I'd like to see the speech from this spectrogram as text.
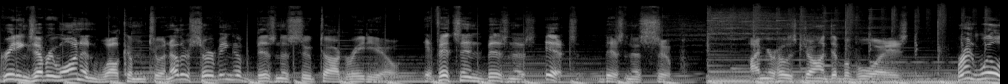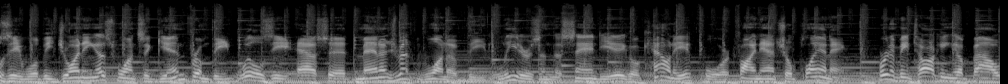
Greetings, everyone, and welcome to another serving of Business Soup Talk Radio. If it's in business, it's Business Soup. I'm your host, John Debevoise. Brent Wilsey will be joining us once again from the Wilsey Asset Management, one of the leaders in the San Diego County for financial planning. We're going to be talking about,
